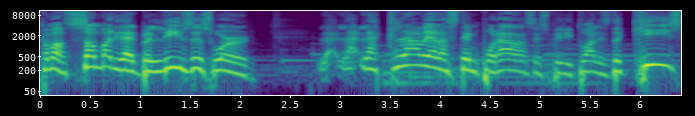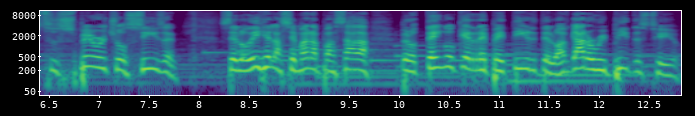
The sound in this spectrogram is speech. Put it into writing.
Come on, somebody that believes this word. La, la, la clave a las temporadas espirituales, the keys to spiritual season se lo dije la semana pasada, pero tengo que repetírtelo. I've got to repeat this to you.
